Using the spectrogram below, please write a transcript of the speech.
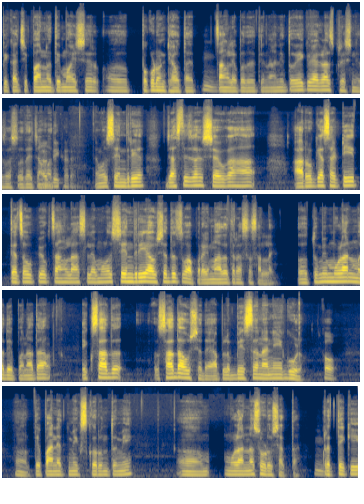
पिकाची पानं ते मॉइश्चर पकडून ठेवतात. चांगल्या पद्धतीनं आणि तो एक वेगळाच फ्रेशनेस असतो त्याच्यामध्ये. त्यामुळे सेंद्रिय जास्तीत जास्त शेवगा हा आरोग्यासाठी त्याचा उपयोग चांगला असल्यामुळं सेंद्रिय औषधच वापराय माझा तर असा सल्ला आहे तुम्ही मुळांमध्ये पण आता एक साधं साधं औषध आहे आपलं बेसन आणि गूळ हो ते पाण्यात मिक्स करून तुम्ही मुळांना सोडू शकता. प्रत्येकी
